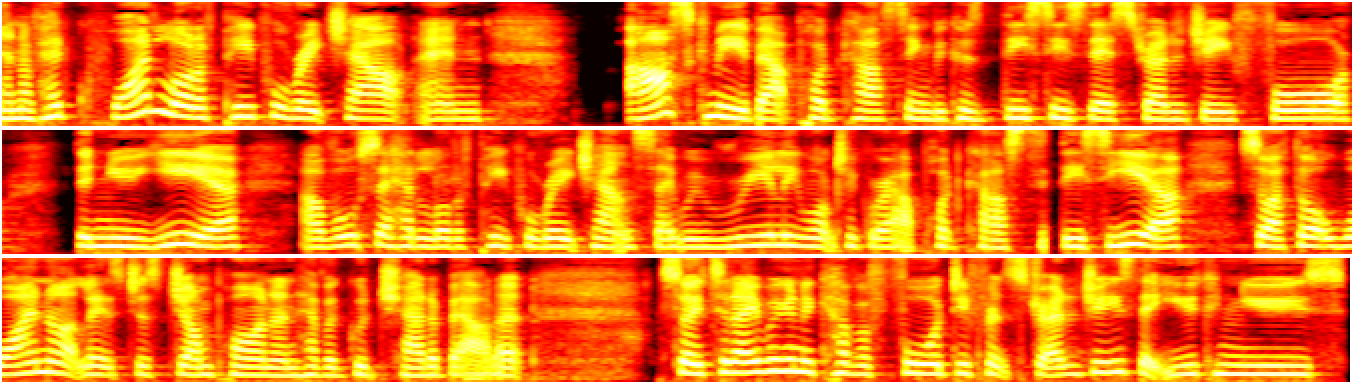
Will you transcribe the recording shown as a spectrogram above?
And I've had quite a lot of people reach out and ask me about podcasting because this is their strategy for the new year. I've also had a lot of people reach out and say, we really want to grow our podcast this year. So I thought, why not? Let's just jump on and have a good chat about it. So today we're going to cover four different strategies that you can use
